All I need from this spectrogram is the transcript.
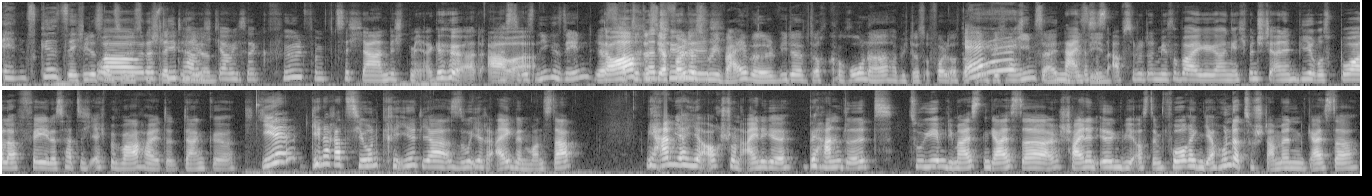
ins Gesicht. Das wow, so das Lied habe ich, glaube ich, seit gefühlt 50 Jahren nicht mehr gehört. Aber Hast du das nie gesehen? Ja, doch, das natürlich. ja voll das Revival. Wieder durch Corona habe ich das voll auf irgendwelchen Meme-Seiten Nein, gesehen. das ist absolut an mir vorbeigegangen. Ich wünsche dir einen Virus. Boah, Lafay, das hat sich echt bewahrheitet. Danke. Jede Generation kreiert ja so ihre eigenen Monster. Wir haben ja hier auch schon einige behandelt. Zugeben, die meisten Geister scheinen irgendwie aus dem vorigen Jahrhundert zu stammen. Geister,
